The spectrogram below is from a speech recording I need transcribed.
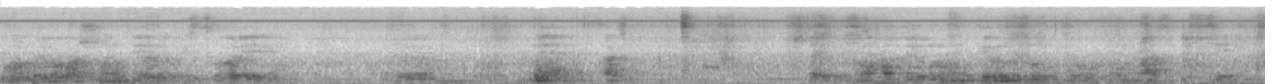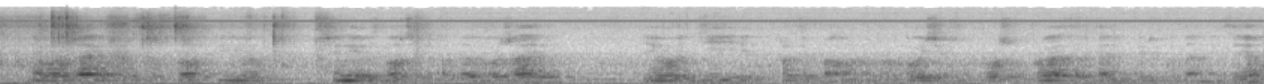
командиру вашого командиру і створює е, не акт читайте, негативну думку в громадськості. Я вважаю, що Сосновський його вчинив злочин, але вважаю його дії протиправними. Враховуючи, що прошу провести ретельну перевірку даних заяв,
